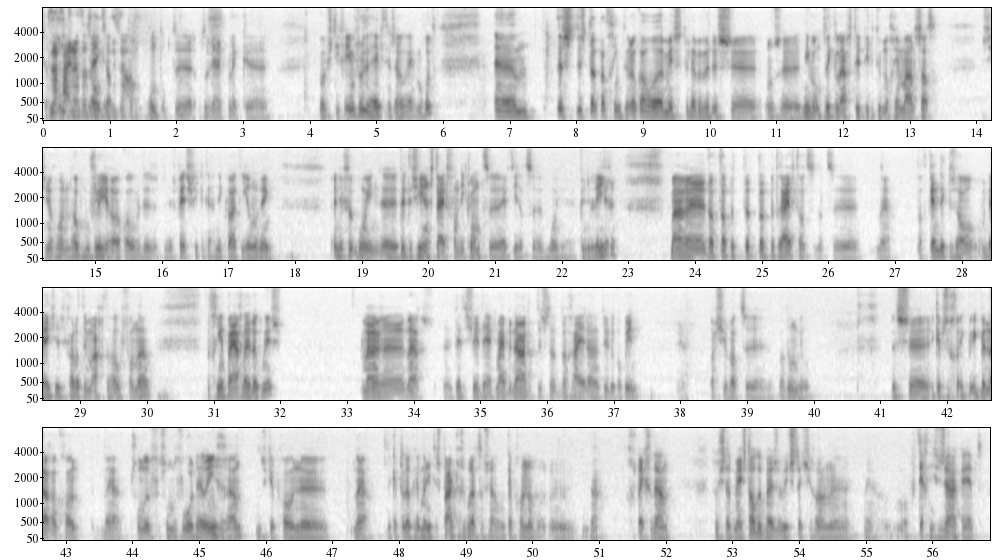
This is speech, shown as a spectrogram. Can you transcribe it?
Dat hij dat dat, dat, dat een hond op de, op de werkplek uh, positieve invloeden heeft en zo. Hè? Maar goed. Um, dus dus dat, dat ging toen ook al uh, mis. Toen hebben we dus uh, onze nieuwe ontwikkelaar gestuurd die er toen nog geen maand zat. Dus die nog wel een hoop moest leren ook over de, de specifieke techniek waar het hier om ging. En heeft dat mooi in de detacheringstijd van die klant uh, heeft hij dat mooi kunnen leren. Maar dat, dat, dat, dat bedrijf dat, dat nou ja, dat kende ik dus al een beetje. Dus ik had het in mijn achterhoofd van, nou, dat ging een paar jaar geleden ook mis. Maar, nou, detacheerde heeft mij benaderd, dus dan, dan, ga je daar natuurlijk op in. Als je wat, uh, wat doen wil. Dus uh, ik, heb ze, ik, ik ben daar ook gewoon, nou ja, zonder, zonder voordeel ingegaan. Dus ik heb gewoon, nou ja, ik heb dat ook helemaal niet te sprake gebracht of zo. Ik heb gewoon nog nou, een gesprek gedaan. Zoals je dat meestal doet bij zoiets, dat je gewoon nou ja, over technische zaken hebt.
